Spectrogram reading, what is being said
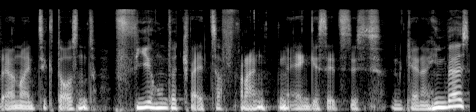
92.400 Schweizer Franken eingesetzt. Das ist ein kleiner Hinweis.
